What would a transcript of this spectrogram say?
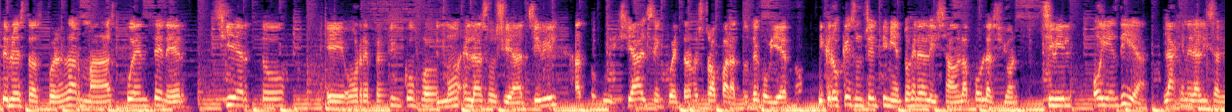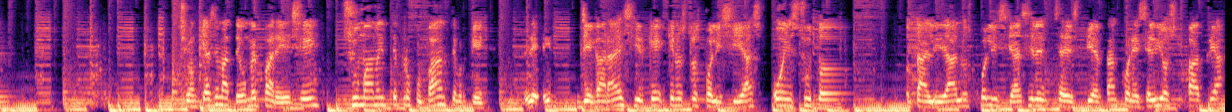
de nuestras Fuerzas Armadas pueden tener cierto eh, o repetir inconformismo en la sociedad civil, acto judicial, se encuentran nuestros aparatos de gobierno y creo que es un sentimiento generalizado en la población civil hoy en día. La generalización que hace Mateo me parece sumamente preocupante porque eh, llegar a decir que, que nuestros policías o en su to- totalidad los policías se, les- se despiertan con ese Dios y patria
